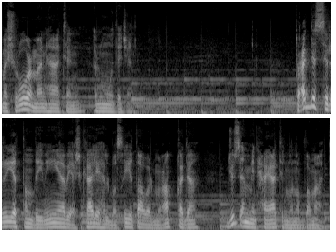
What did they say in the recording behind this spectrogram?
مشروع مانهاتن نموذجا تعد السرية التنظيمية بأشكالها البسيطة والمعقدة جزءا من حياة المنظمات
